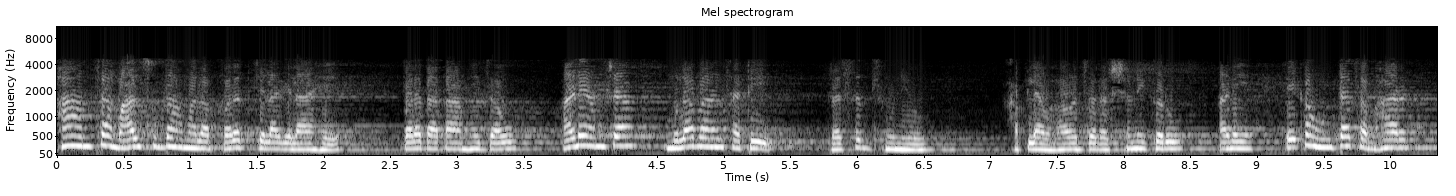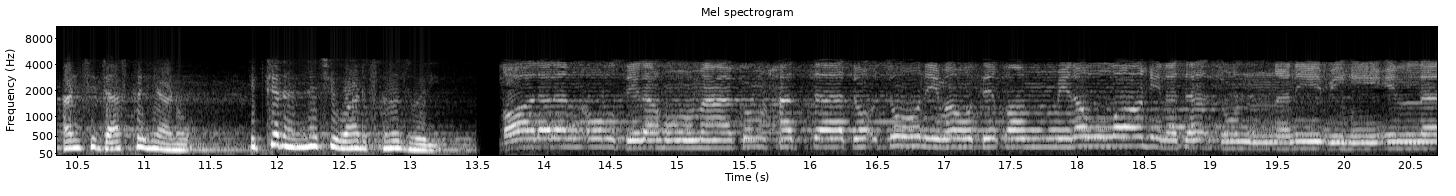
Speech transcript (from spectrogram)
हा आमचा माल सुद्धा आम्हाला परत केला गेला आहे परत आता आम्ही जाऊ आणि आमच्या मुलाबाळांसाठी रसद घेऊन येऊ आपल्या भावाचं रक्षणही करू आणि एका उंटाचा भार आणखी जास्तही आणू इतक्या धान्याची वाढ सहज होईल قال لن أرسله معكم حتى تؤتون موثقا من الله لتأتونني به إلا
